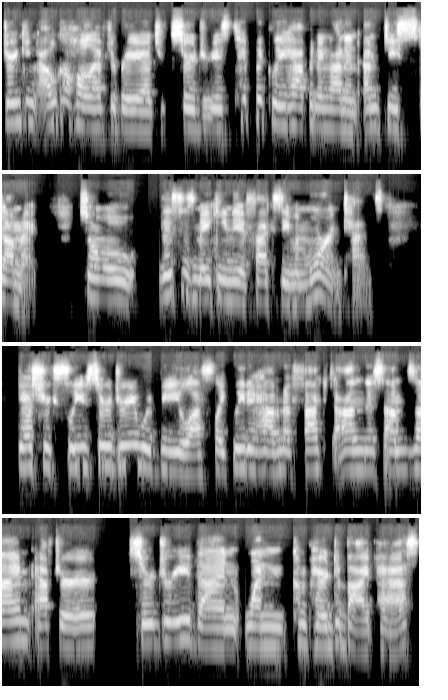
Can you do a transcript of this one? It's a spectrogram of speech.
drinking alcohol after bariatric surgery is typically happening on an empty stomach. So, this is making the effects even more intense. Gastric sleeve surgery would be less likely to have an effect on this enzyme after surgery than when compared to bypass.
